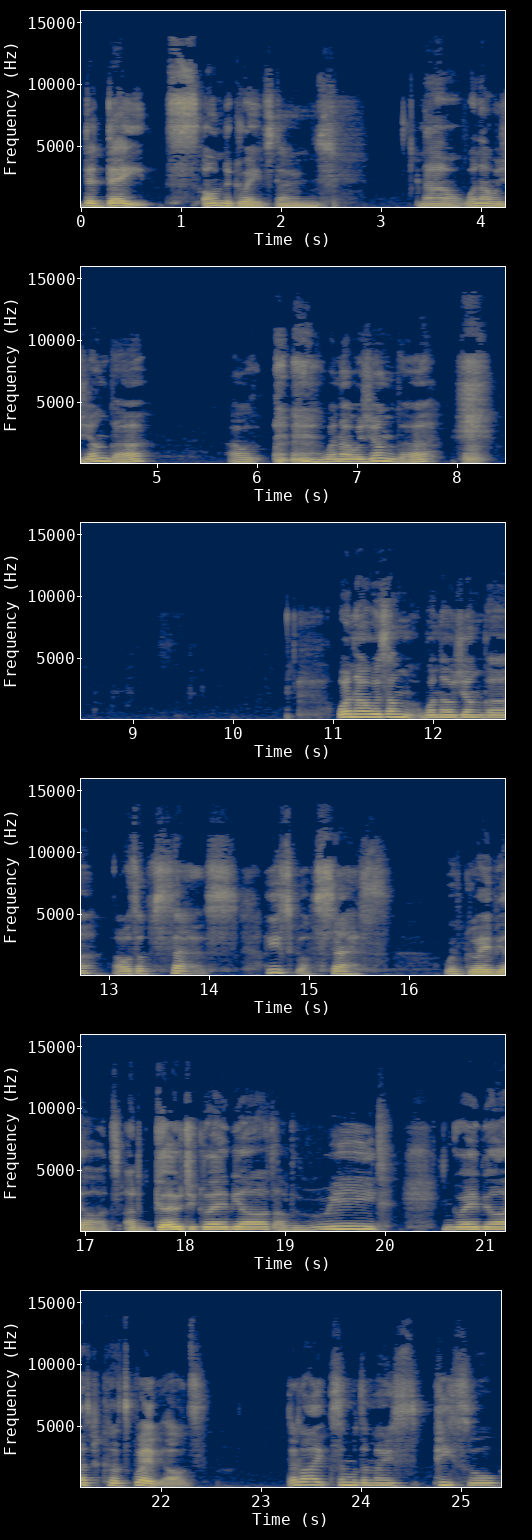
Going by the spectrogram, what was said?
the dates on the gravestones. Now, when I was younger, I was when I was younger. When I was young, when I was younger, I was obsessed. I used to be obsessed with graveyards. I'd go to graveyards. I'd read in graveyards because graveyards, they're like some of the most peaceful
